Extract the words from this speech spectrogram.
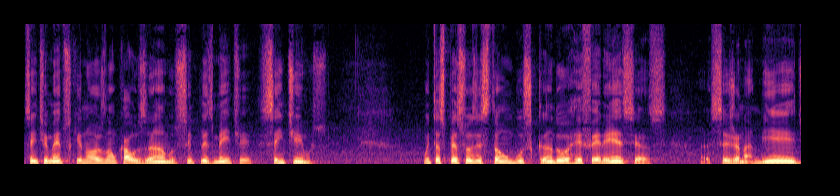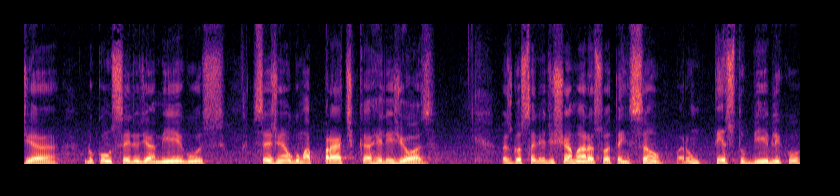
Sentimentos que nós não causamos, simplesmente sentimos. Muitas pessoas estão buscando referências, seja na mídia, no conselho de amigos, seja em alguma prática religiosa. Mas gostaria de chamar a sua atenção para um texto bíblico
